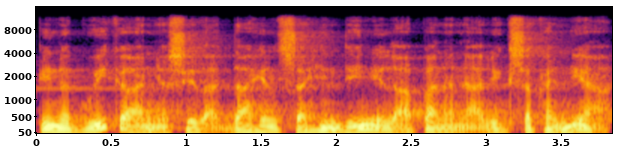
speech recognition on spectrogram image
Pinagwikaan niya sila dahil sa hindi nila pananalig sa kanya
